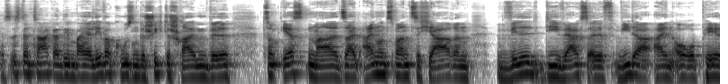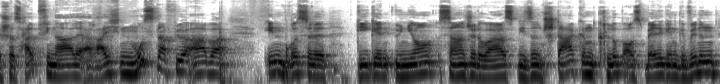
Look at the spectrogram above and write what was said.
Es ist der Tag, an dem Bayer Leverkusen Geschichte schreiben will. Zum ersten Mal seit 21 Jahren will die Werkself wieder ein europäisches Halbfinale erreichen, muss dafür aber in Brüssel gegen Union Saint-Gilloise, diesen starken Club aus Belgien, gewinnen.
